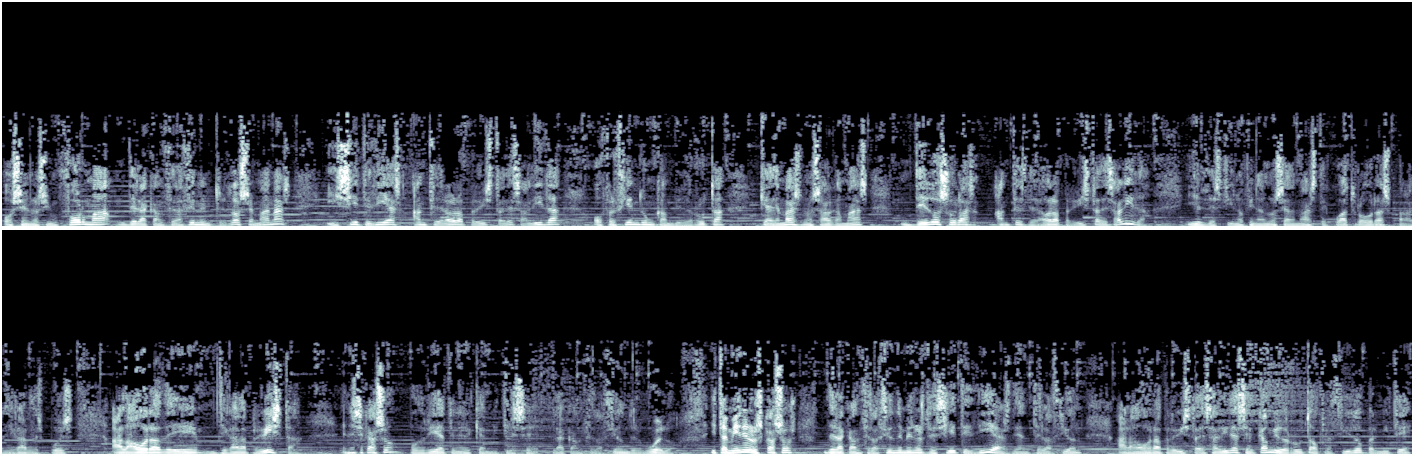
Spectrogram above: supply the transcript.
o se nos informa de la cancelación entre dos semanas y siete días antes de la hora prevista de salida, ofreciendo un cambio de ruta que además no salga más de dos horas antes de la hora prevista de salida y el destino final no sea más de cuatro horas para llegar después a la hora de llegada prevista. En ese caso, podría tener que admitirse la cancelación del vuelo. Y también en los casos de la cancelación de menos de siete días de antelación a la hora prevista de salida, si el cambio de ruta ofrecido permite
